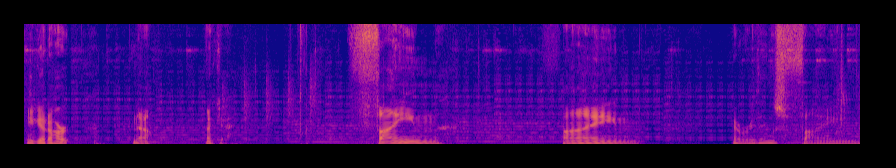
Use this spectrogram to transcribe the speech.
You got a heart? No. Okay. Fine. Fine. Everything's fine.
